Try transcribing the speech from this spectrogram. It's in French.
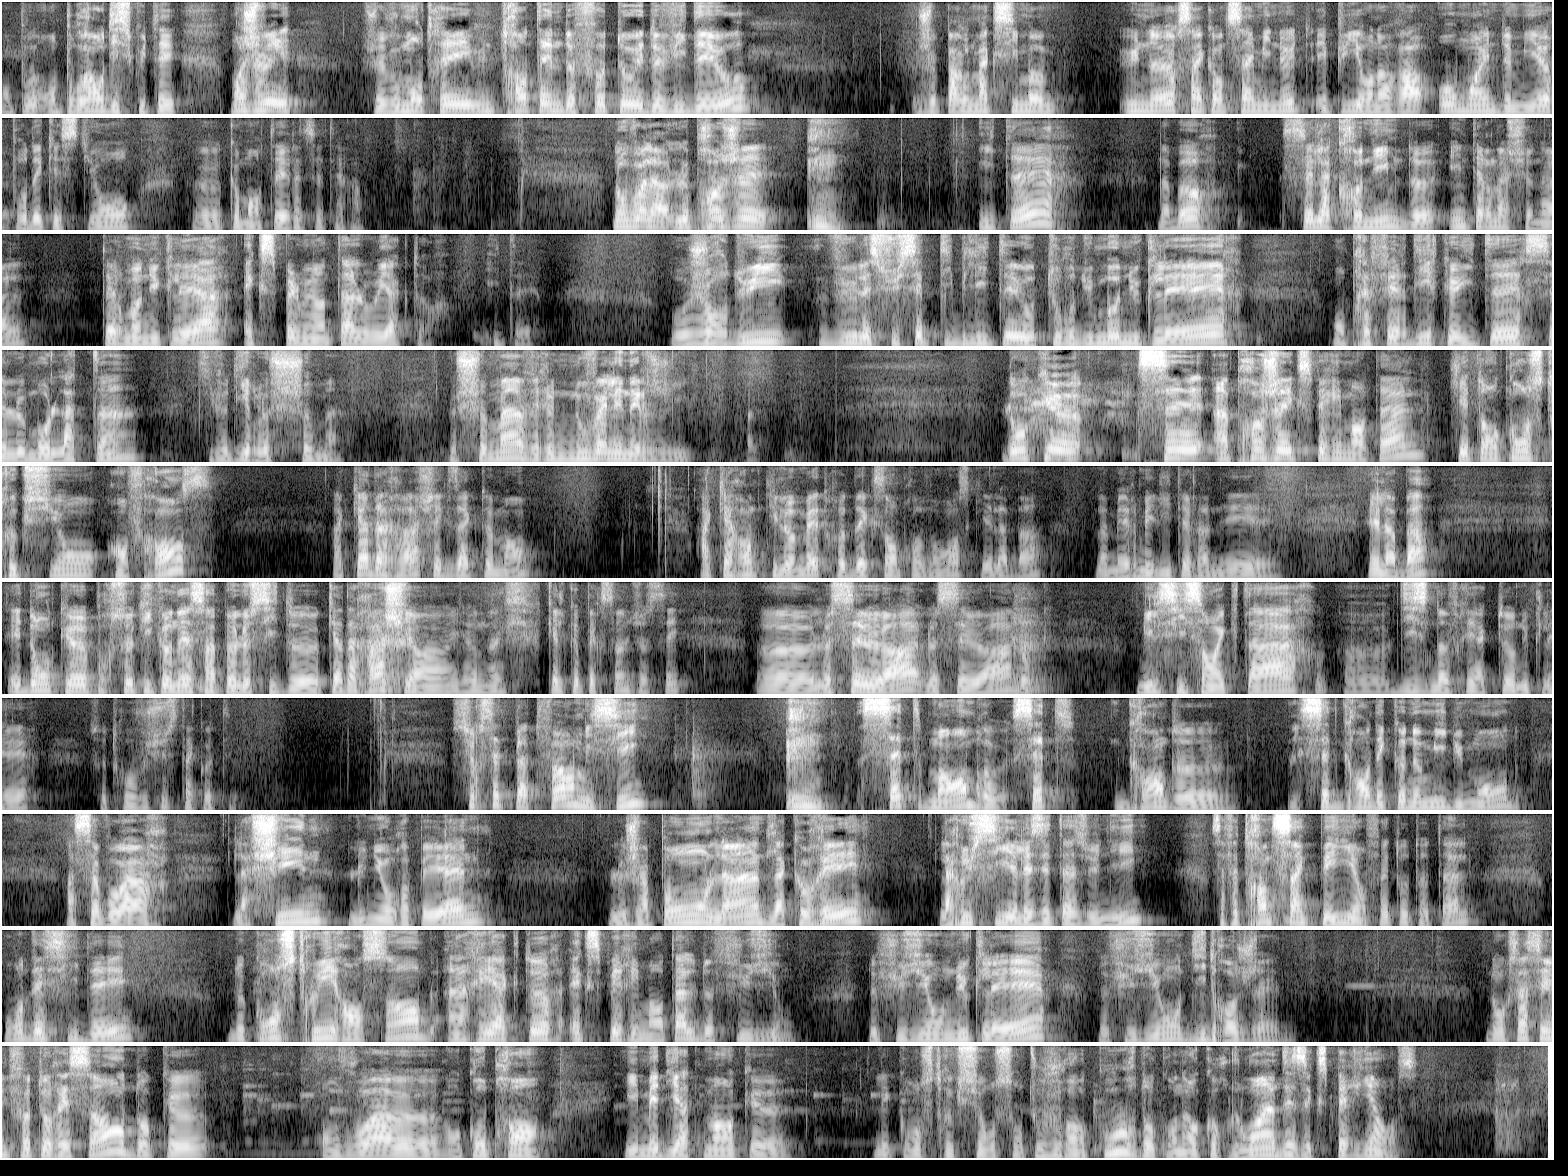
On, pourra en discuter. Moi, je vais, je vous montrer une trentaine de photos et de vidéos. Je parle maximum 1 heure, 55 minutes, et puis on aura au moins une demi-heure pour des questions, euh, commentaires, etc. Donc voilà, le projet ITER, d'abord, c'est l'acronyme de International Thermonuclear Experimental Reactor, ITER. Aujourd'hui, vu les susceptibilités autour du mot nucléaire, on préfère dire que ITER, c'est le mot latin qui veut dire le chemin. Le chemin vers une nouvelle énergie. Donc, euh, c'est un projet expérimental qui est en construction en France, à Cadarache exactement, à 40 km d'Aix-en-Provence, qui est là-bas. La mer Méditerranée est, là-bas. Et donc, euh, pour ceux qui connaissent un peu le site de Cadarache, il y en, a quelques personnes, je sais, euh, le CEA, le CEA, donc 1600 hectares, euh, 19 réacteurs nucléaires, se trouve juste à côté. Sur cette plateforme ici, sept membres, sept grandes, les sept grandes économies du monde, à savoir la Chine, l'Union européenne, le Japon, l'Inde, la Corée, la Russie et les États-Unis, ça fait 35 pays en fait au total, ont décidé de construire ensemble un réacteur expérimental de fusion, de fusion nucléaire, de fusion d'hydrogène. Donc ça c'est une photo récente, donc euh, on voit, euh, on comprend immédiatement que les constructions sont toujours en cours, donc on est encore loin des expériences.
